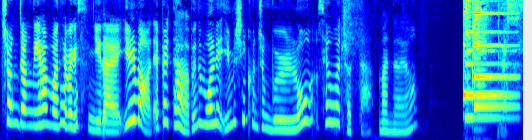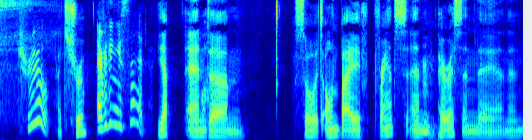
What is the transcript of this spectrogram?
총정리 한번 해보겠습니다. 1번, 에펠탑은 원래 임시 건축물로 세워졌다. 맞나요? Yes. True. That's true. Everything you said. Yep. And um, so it's owned by France and Paris, and, uh, and then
